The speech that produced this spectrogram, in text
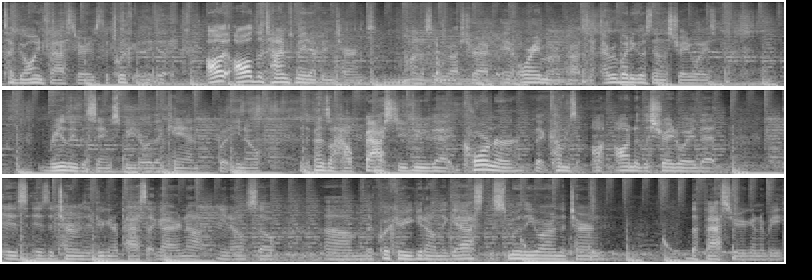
to going faster. Is the quicker. All, all the times made up in turns on a supercross track or in motocrossing. Everybody goes down the straightaways really the same speed or they can but you know it depends on how fast you do that corner that comes on, onto the straightaway that is is determines if you're going to pass that guy or not you know so um, the quicker you get on the gas the smoother you are in the turn the faster you're going to be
